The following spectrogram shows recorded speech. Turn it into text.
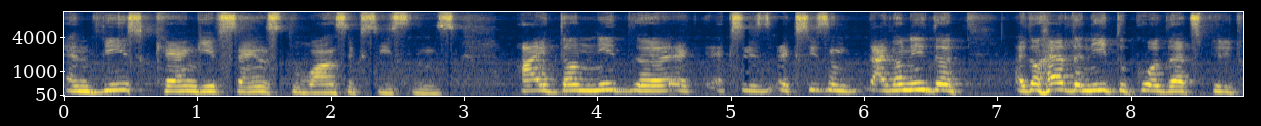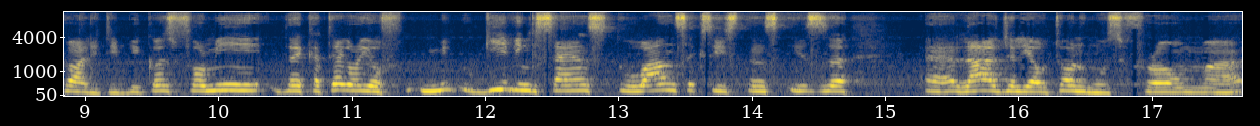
and this can give sense to one's existence. I don't need the existence. I don't need the. I don't have the need to call that spirituality because for me the category of giving sense to one's existence is. Uh, uh, largely autonomous from uh,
